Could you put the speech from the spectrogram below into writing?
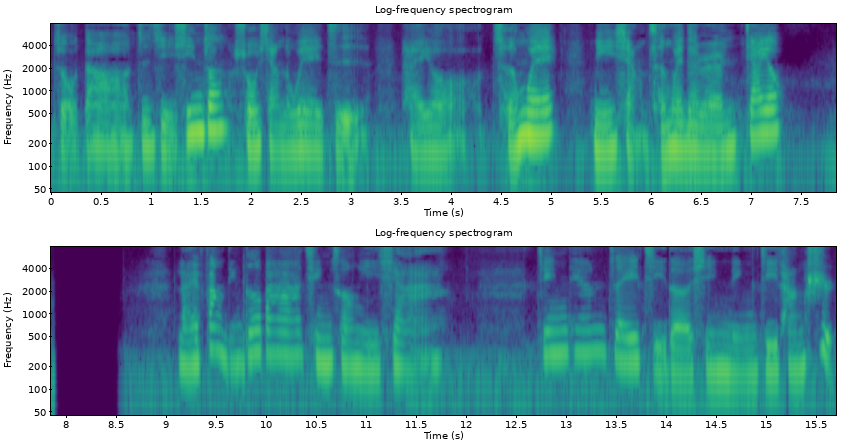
走到自己心中所想的位置，还有成为你想成为的人，加油！来放点歌吧，轻松一下。今天这一集的心灵鸡汤是：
